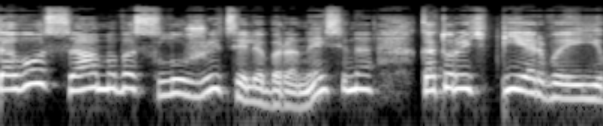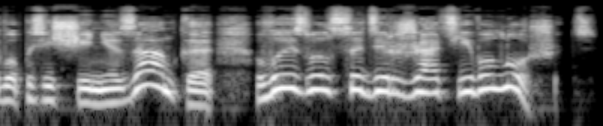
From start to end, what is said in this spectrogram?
того самого служителя баронессина, который в первое его посещение замка вызвал содержать его лошадь,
